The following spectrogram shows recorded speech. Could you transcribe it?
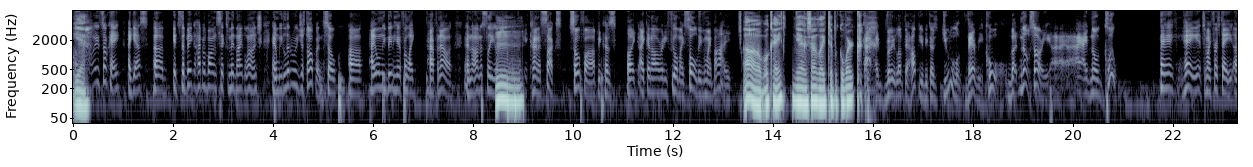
yeah. Oh, it's okay, I guess. Uh, it's the big Hyperbong 6 midnight launch, and we literally just opened. So uh, I only been here for like half an hour, and honestly, Mm. It kind of sucks so far because like I can already feel my soul leaving my body. Oh, okay. Yeah, it sounds like typical work. God, I'd really love to help you because you look very cool. But no, sorry, I, I, I have no clue. Hey, hey, it's my first day. Uh,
